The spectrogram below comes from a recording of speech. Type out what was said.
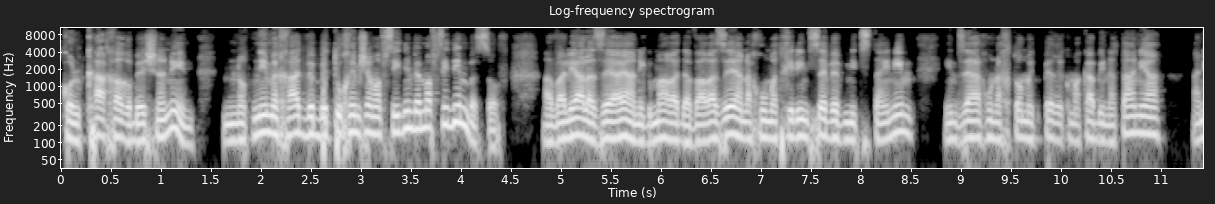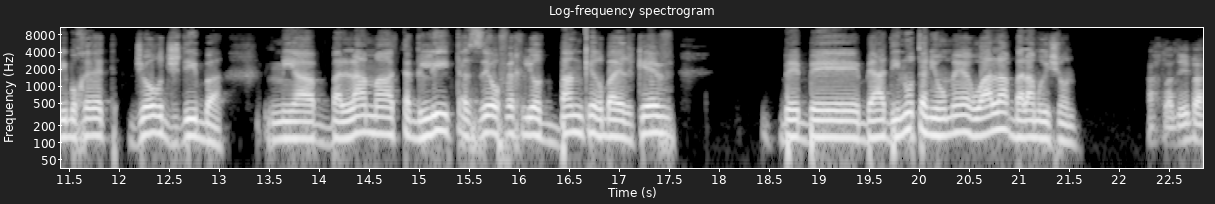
כל כך הרבה שנים. נותנים אחד ובטוחים שמפסידים ומפסידים בסוף. אבל יאללה, זה היה, נגמר הדבר הזה. אנחנו מתחילים סבב מצטיינים. עם זה אנחנו נחתום את פרק מכבי נתניה. אני בוחר את ג'ורג' דיבה. מהבלם התגלית הזה הופך להיות banker בהרכב. בעדינות אני אומר, וואלה, בלם ראשון. אחלה דיבה,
